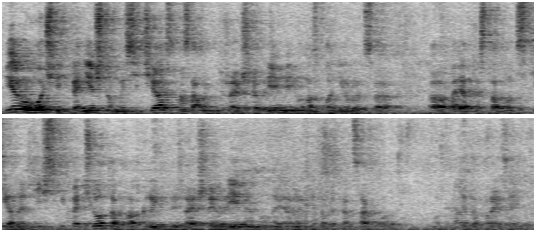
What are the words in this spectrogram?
В первую очередь, конечно, мы сейчас, в самое ближайшее время, и у нас планируется э, порядка 120 аналитических отчетов, открыть в ближайшее время, ну, наверное, где-то до конца года, может быть, это произойдет.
